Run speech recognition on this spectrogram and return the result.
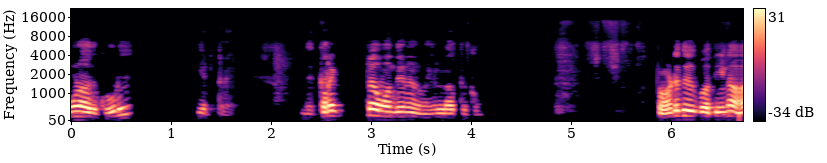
மூணாவது கோடு எட்டரை. இந்த கரெக்டாக வந்து எல்லாத்துக்கும்? இப்போ அடுத்தது பார்த்தீங்கன்னா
